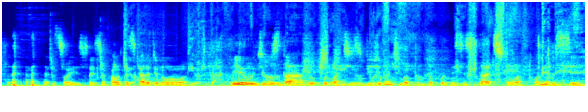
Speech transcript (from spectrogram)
é só isso. Aí você fala com esse cara de novo. Ó. Eu, dado por batismo, vigilante noturno por necessidade, estou à tua mercê.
